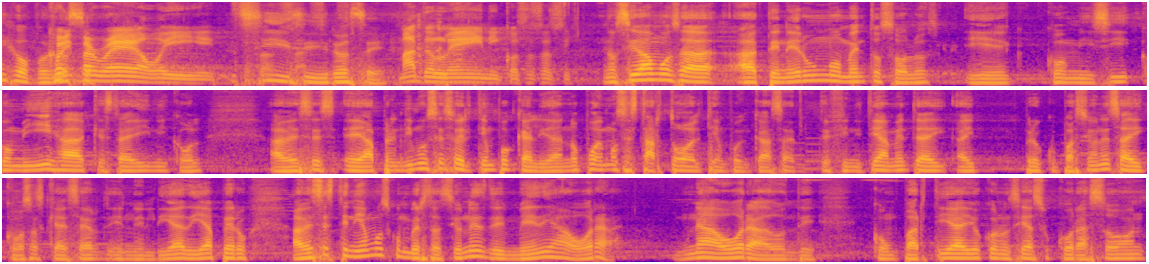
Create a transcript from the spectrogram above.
IHOP, no sé. Y Sí, sí, no sé. Madeleine y cosas así. Nos íbamos a, a tener un momento solos y con mi, con mi hija que está ahí, Nicole, a veces eh, aprendimos eso del tiempo calidad. No podemos estar todo el tiempo en casa. Definitivamente hay, preocupaciones, hay cosas que hacer en el día a día, pero a veces teníamos conversaciones de media hora, una hora donde compartía, yo conocía su corazón,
